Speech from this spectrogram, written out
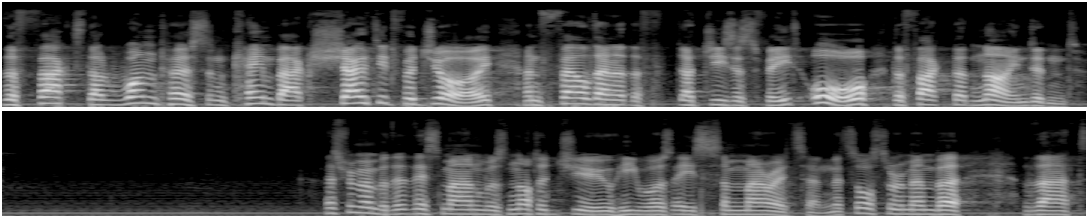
The fact that one person came back, shouted for joy, and fell down at, the, at Jesus' feet, or the fact that nine didn't? Let's remember that this man was not a Jew, he was a Samaritan. Let's also remember that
